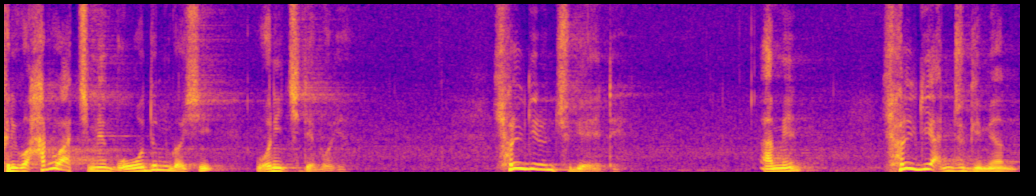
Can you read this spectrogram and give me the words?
그리고 하루아침에 모든 것이 원위치 돼 버려. 혈기는 죽여야 돼. 아멘. 혈기 안 죽이면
